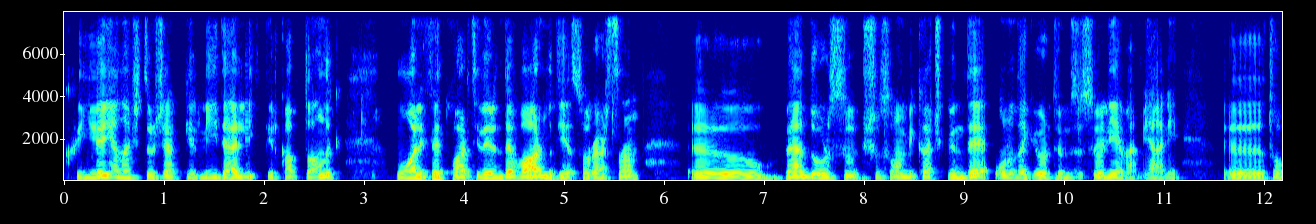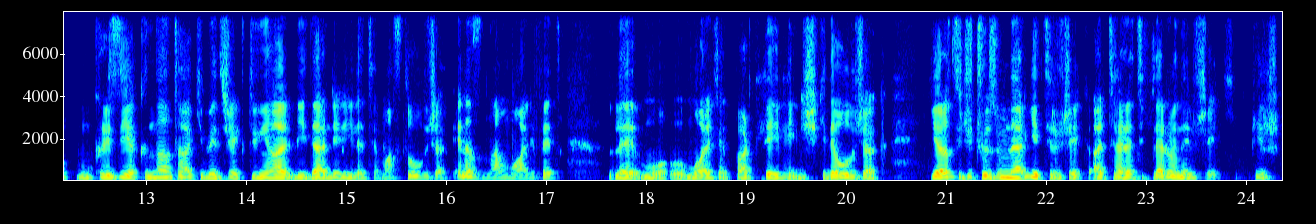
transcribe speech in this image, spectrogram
kıyıya yanaştıracak bir liderlik, bir kaptanlık muhalefet partilerinde var mı diye sorarsan e, ben doğrusu şu son birkaç günde onu da gördüğümüzü söyleyemem. Yani e, toplum krizi yakından takip edecek, dünya liderleriyle temasta olacak. En azından muhalefetle mu, muhalefet partileriyle ilişkide olacak. Yaratıcı çözümler getirecek, alternatifler önerecek bir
